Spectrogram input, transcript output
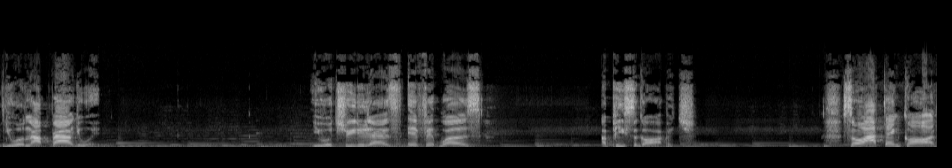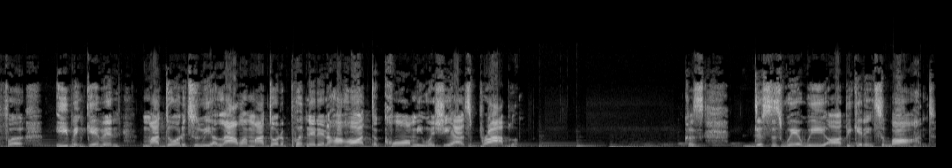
You will not value it. You will treat it as if it was a piece of garbage. So I thank God for even giving my daughter to me, allowing my daughter, putting it in her heart to call me when she has a problem. Because this is where we are beginning to bond.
